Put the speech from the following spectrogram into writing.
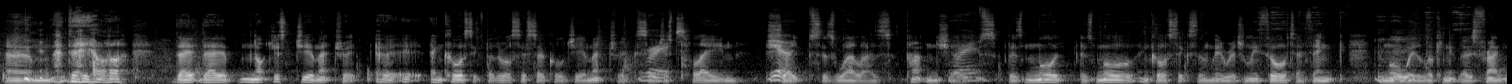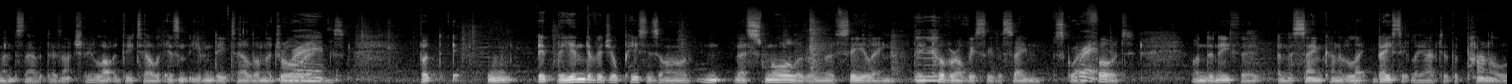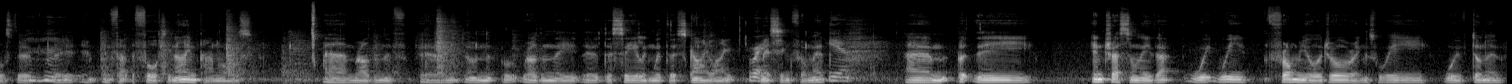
um, they are they they're not just geometric uh, encaustics, but they're also so-called geometric, so right. just plain yeah. shapes as well as pattern shapes. Right. There's more there's more encaustics than we originally thought. I think the mm-hmm. more we're looking at those fragments, there, there's actually a lot of detail that isn't even detailed on the drawings. Right. But it, it, the individual pieces are they're smaller than the ceiling. They mm-hmm. cover obviously the same square right. foot underneath it, and the same kind of le- basic layout of the panels. The, mm-hmm. the in fact the 49 panels um, rather than the um, rather than the, the, the, ceiling with the skylight right. missing from it. Yeah. Um, but the interestingly that we, we from your drawings we we've done a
